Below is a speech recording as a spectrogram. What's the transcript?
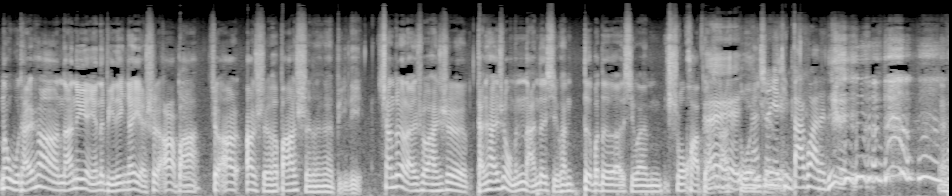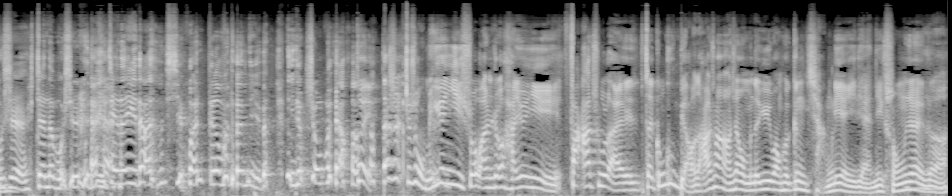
那舞台上男女演员的比例应该也是二八，就二二十和八十的那个比例。相对来说，还是感觉还是我们男的喜欢嘚吧嘚，喜欢说话表达多一点。男生也挺八卦的。不是，真的不是，你真的遇到喜欢嘚吧的女的，你就受不了。对，但是就是我们愿意说完之后，还愿意发出来，在公共表达上，好像我们的欲望会更强烈一点。你从这个，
